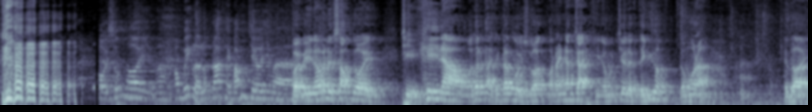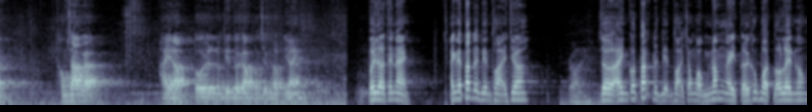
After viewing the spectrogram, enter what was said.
Ngồi xuống thôi không biết là lúc đó thầy bấm chưa nhưng mà bởi vì nó đã được xong rồi. chỉ khi nào mà tất cả chúng ta ngồi xuống còn anh đang chạy thì nó vẫn chưa được tính rồi đúng không nào? Được rồi. Không sao cả. Hay lắm tôi lần đầu tiên tôi gặp một trường hợp như anh. Bây giờ thế này anh đã tắt được điện thoại chưa? Rồi. Giờ anh có tắt được điện thoại trong vòng 5 ngày tới không bật nó lên không?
